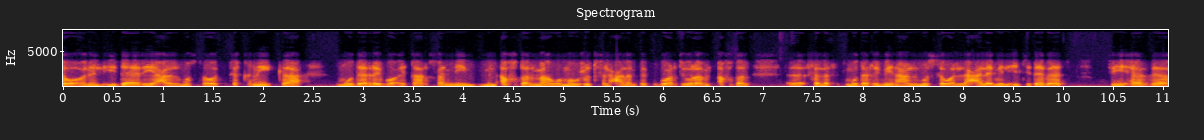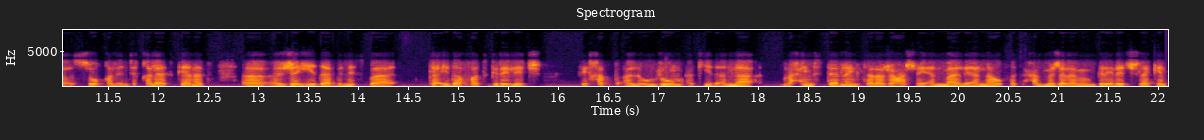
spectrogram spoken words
سواء الإداري على المستوى التقني كمدرب وإطار فني من أفضل ما هو موجود في العالم. بيب جوارديولا من أفضل آه، ثلاثة مدربين على المستوى العالمي. الانتدابات في هذا السوق الانتقالات كانت آه، جيدة بالنسبة كإضافة جريليتش في خط الهجوم. أكيد أن رحيم ستيرلينج تراجع شيئا ما لأنه فتح المجال امام جريليتش لكن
